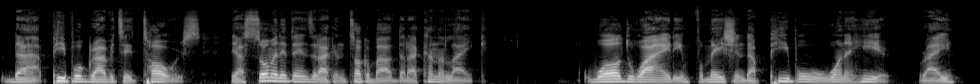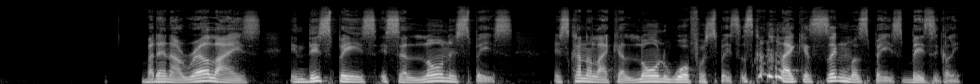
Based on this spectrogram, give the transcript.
that people gravitate towards there are so many things that I can talk about that are kind of like worldwide information that people will want to hear, right? But then I realize in this space, it's a lonely space. It's kind of like a lone wolf space. It's kind of like a Sigma space, basically.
